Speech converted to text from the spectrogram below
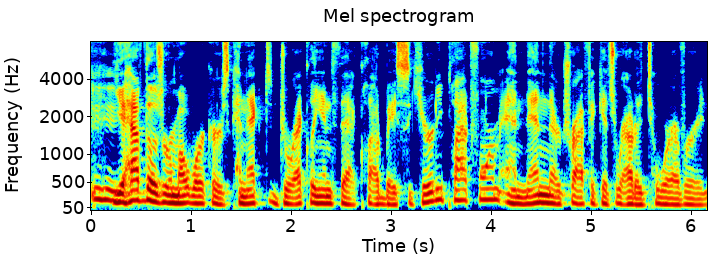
You have those remote workers connect directly into that cloud-based security platform, and then their traffic gets routed to wherever it,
